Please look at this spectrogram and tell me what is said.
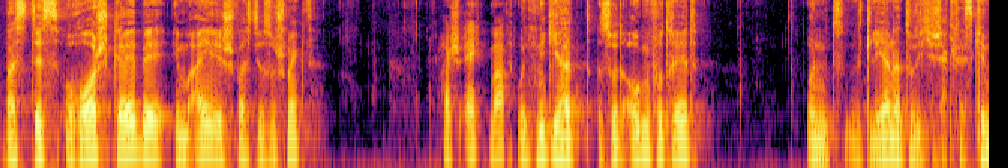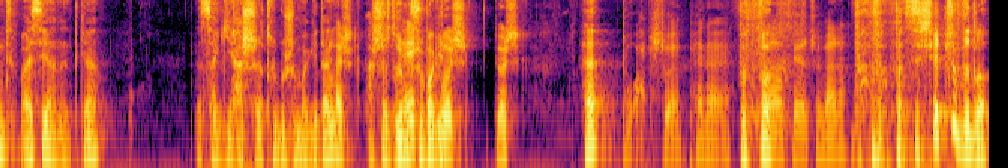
was das Orange-Gelbe im Ei ist, was dir so schmeckt? Hast du echt gemacht? Und Niki hat so die Augen verdreht. Und mit Lea natürlich, ist ja ein kleines Kind, weiß sie ja nicht, gell? Dann sag ich, hast du darüber schon mal Gedanken? Hast- Hast, du darüber Echt? schon mal du, Gedanken? hast, du hast. Hä? Boah, bist du ein Penner, ey. Okay, jetzt schon weiter. Was ist jetzt schon wieder?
